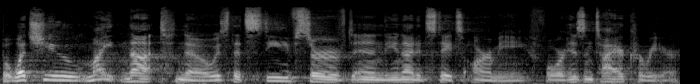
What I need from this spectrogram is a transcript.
But what you might not know is that Steve served in the United States Army for his entire career.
